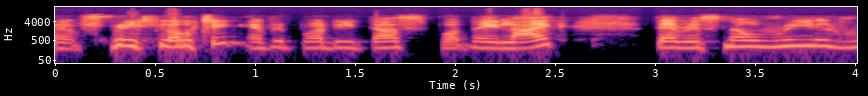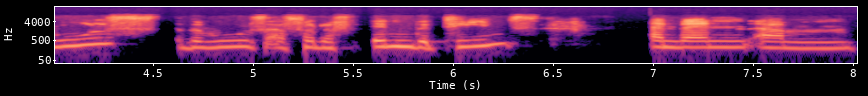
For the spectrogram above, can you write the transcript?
uh, free floating. Everybody does what they like. There is no real rules. The rules are sort of in the teams. And then um,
